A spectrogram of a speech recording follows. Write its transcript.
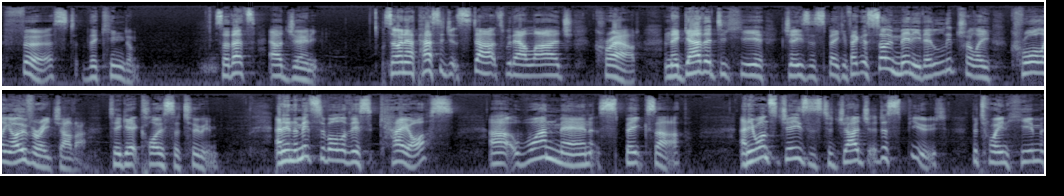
first the kingdom. So that's our journey. So in our passage, it starts with our large crowd and they're gathered to hear Jesus speak. In fact, there's so many, they're literally crawling over each other to get closer to him. And in the midst of all of this chaos, uh, one man speaks up and he wants Jesus to judge a dispute between him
